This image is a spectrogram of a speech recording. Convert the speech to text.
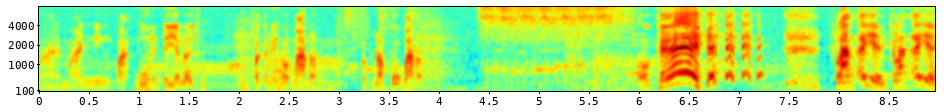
ម៉ែម៉ាញ់នឹងបាក់4នាទីឥឡូវឈប់ខ្ញុំផឹកអានេះហូបបាត់អត់ផឹកដោះគោបាត់អត់អូខេខ្លាំងអីហីខ្លាំងអីហី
